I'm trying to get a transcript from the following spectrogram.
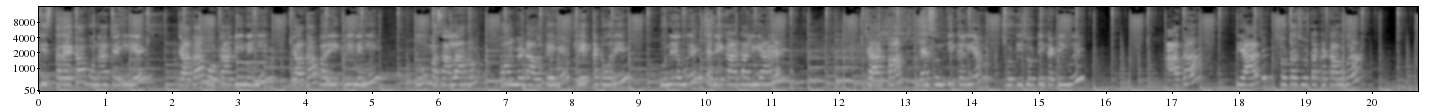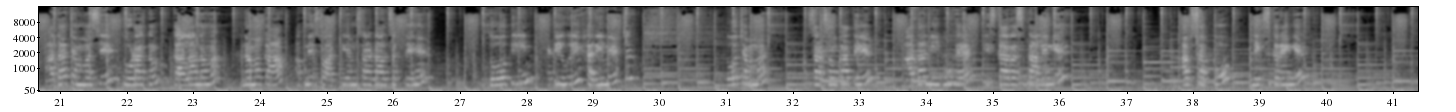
इस तरह का होना चाहिए। ज़्यादा मोटा भी नहीं, ज़्यादा बारीक भी नहीं। तो मसाला हम बॉल में डालते हैं। एक कटोरी भुने हुए चने का आटा लिया है। चार पाँच लहसुन की कलियाँ छोटी छोटी कटी हुई। आधा प्याज छोटा छोटा कटा हुआ। आधा चम्मच से थोड़ा कम काला नमक। नमक आप अपने स्वाद के अनुसार डाल सकते हैं। दो तीन कटी हुई हरी मिर्च। दो चम्मच सरसों का तेल। आधा नींबू है, इसका रस डालेंगे। अब सबको मिक्स करेंगे।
